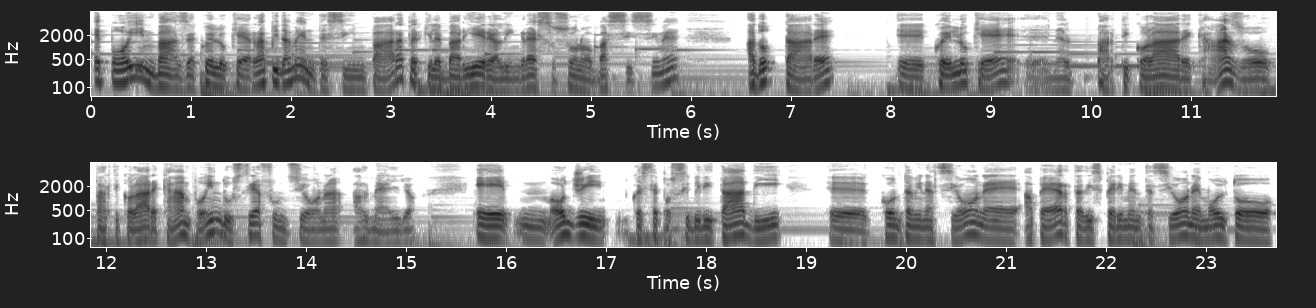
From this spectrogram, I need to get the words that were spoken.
e poi in base a quello che rapidamente si impara, perché le barriere all'ingresso sono bassissime, adottare eh, quello che eh, nel particolare caso o particolare campo industria funziona al meglio. E mh, oggi queste possibilità di eh, contaminazione aperta, di sperimentazione molto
